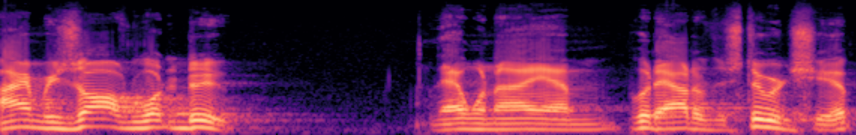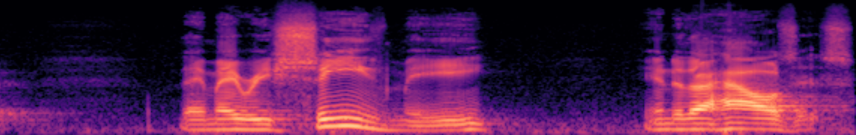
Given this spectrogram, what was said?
I am resolved what to do, that when I am put out of the stewardship, they may receive me into their houses.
